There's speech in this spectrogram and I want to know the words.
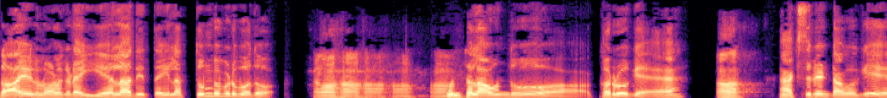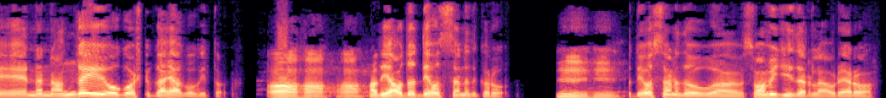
ಗಾಯಗಳೊಳಗಡೆ ಏಲಾದಿ ತೈಲ ತುಂಬಿ ಬಿಡ್ಬೋದು. ಹಾ ಹಾ ಹಾ ಹಾ ಹಾ. ಒಂದ್ಸಲ ಒಂದು ಕರುಗೆ ಹಾ. ಆಕ್ಸಿಡೆಂಟ್ ಆಗೋಗಿ ನನ್ನ ಅಂಗೈ ಹೋಗುವಷ್ಟು ಗಾಯ ಆಗೋಗಿತ್ತು. ಹಾ ಹಾ ಹಾ. ಅದು ಯಾವ್ದೋ ದೇವಸ್ಥಾನದ ಕರು. ಹ್ಮ್ ಹ್ಮ್. ದೇವಸ್ಥಾನದ ಸ್ವಾಮೀಜಿ ಇದಾರಲ್ಲ ಅವ್ರ ಯಾರೋ?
